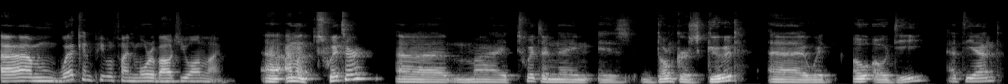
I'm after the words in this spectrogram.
Um, where can people find more about you online? Uh, I'm on Twitter. Uh, my Twitter name is Donkersgood uh, with OOD at the end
